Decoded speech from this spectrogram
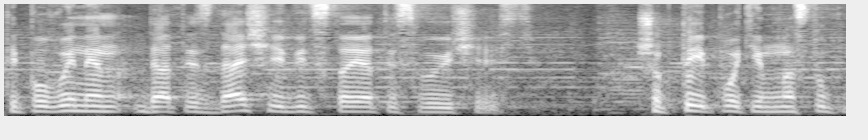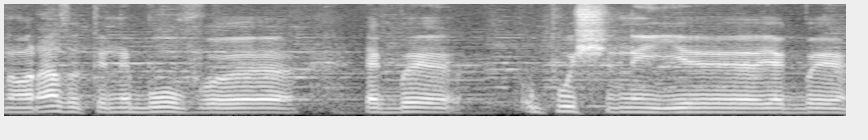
ти повинен дати здачі і відстояти свою честь, щоб ти потім наступного разу ти не був е, якби упущений, е, якби.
